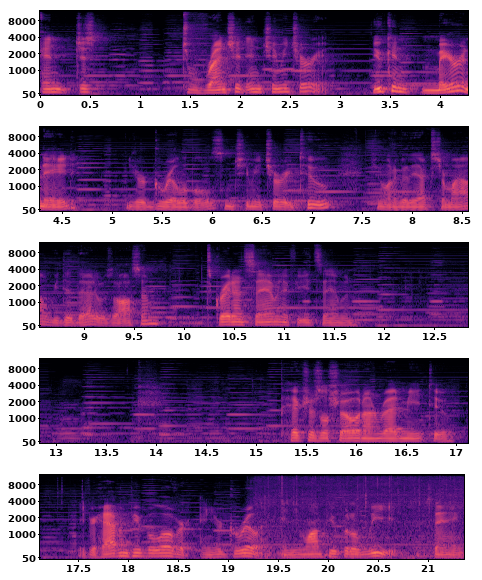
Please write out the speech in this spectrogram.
and just drench it in chimichurri. You can marinate your grillables in chimichurri too. If you want to go the extra mile, we did that. It was awesome. It's great on salmon if you eat salmon. Pictures will show it on red meat too. If you're having people over and you're grilling and you want people to leave saying,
